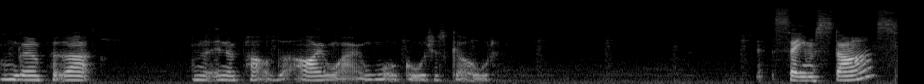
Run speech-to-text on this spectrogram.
I'm going to put that on the inner part of the eye. Wow, what a gorgeous gold. Same stars.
